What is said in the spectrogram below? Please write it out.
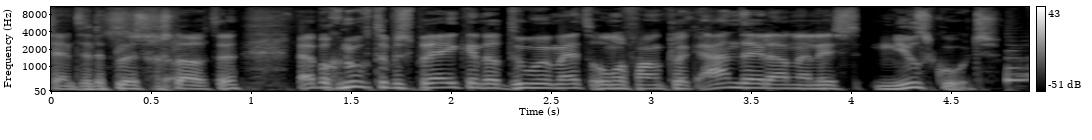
in de plus gesloten. We hebben genoeg te bespreken en dat doen we met onafhankelijk aandelenanalist Niels Koerts.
